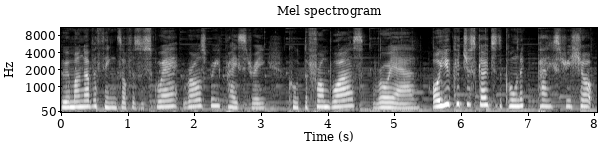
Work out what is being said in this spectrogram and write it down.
who among other things offers a square raspberry pastry called the Framboise Royale. Or you could just go to the corner pastry shop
